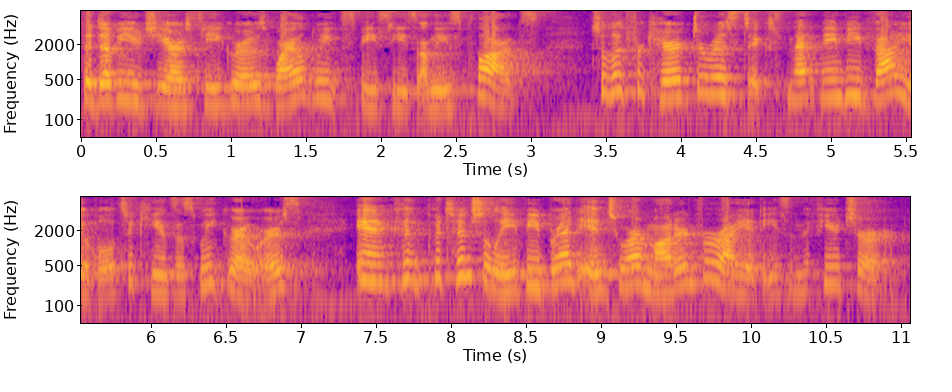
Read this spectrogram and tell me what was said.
The WGRC grows wild wheat species on these plots to look for characteristics that may be valuable to Kansas wheat growers and could potentially be bred into our modern varieties in the future.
